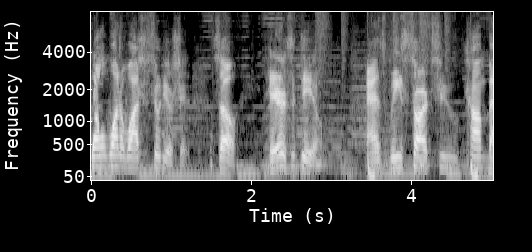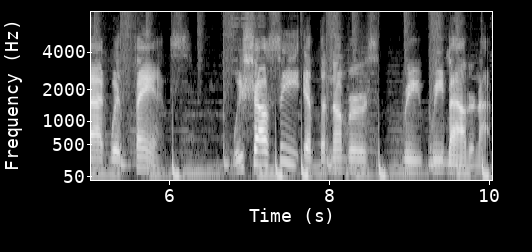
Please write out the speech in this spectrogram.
don't want to watch the studio shit. So here's the deal: as we start to come back with fans, we shall see if the numbers re- rebound or not.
